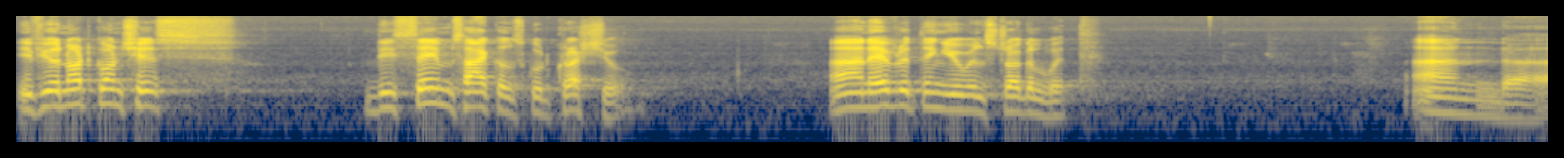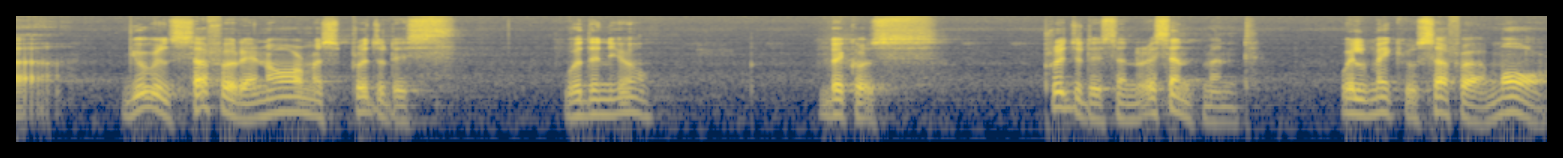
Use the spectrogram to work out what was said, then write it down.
If you're not conscious, these same cycles could crush you and everything you will struggle with and uh, you will suffer enormous prejudice within you because prejudice and resentment will make you suffer more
